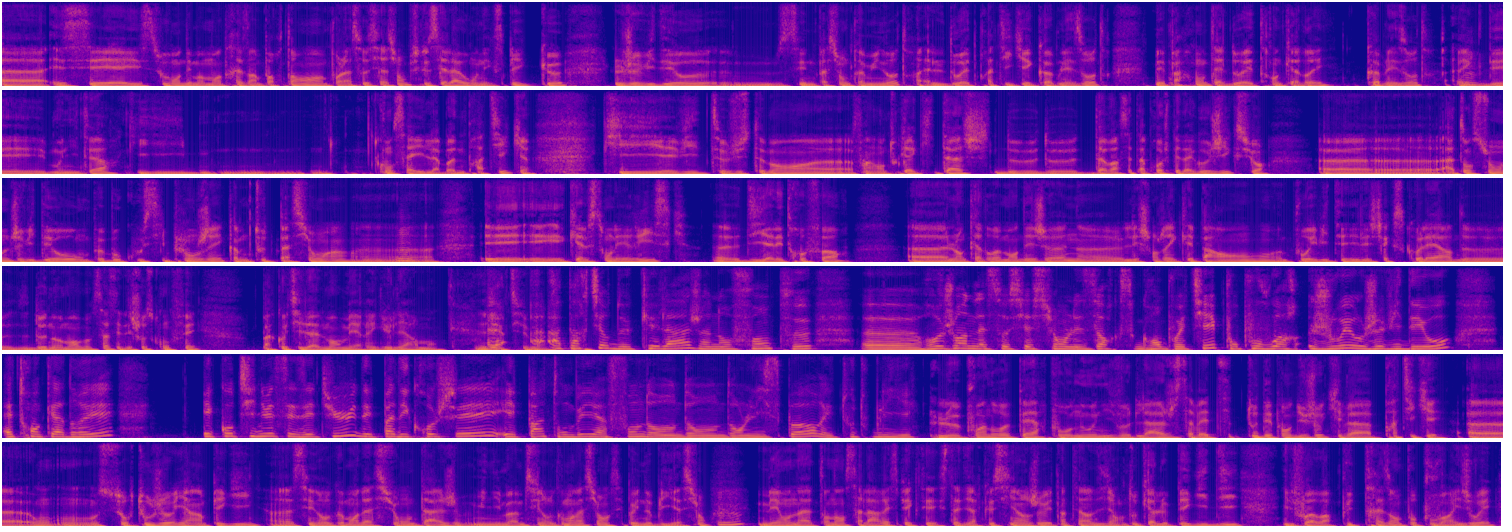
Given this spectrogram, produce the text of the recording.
Euh, et c'est souvent des moments très importants pour l'association, puisque c'est là où on explique que le jeu vidéo, euh, c'est une passion comme une autre. Elle doit être pratiquée comme les autres, mais par contre, elle doit être encadrée comme les autres, avec Mm. des moniteurs qui mm, conseillent la bonne pratique, qui évitent justement, euh, enfin en tout cas qui tâchent de de- d'avoir cette approche pédagogique sur euh, attention, le jeu vidéo, on peut beaucoup s'y plonger comme toute passion, hein, euh, et, et quels sont les risques euh, d'y aller trop fort. Euh, l'encadrement des jeunes, euh, l'échange avec les parents euh, pour éviter l'échec scolaire de, de, de nos membres. Ça, c'est des choses qu'on fait pas quotidiennement, mais régulièrement, Alors, effectivement. à partir de quel âge un enfant peut rejoindre l'association Les Orques Grand Poitiers pour pouvoir jouer aux jeux vidéo, être encadré et continuer ses études et pas décrocher et pas tomber à fond dans, dans, dans l'e-sport et tout oublier Le point de repère pour nous au niveau de l'âge, ça va être tout dépend du jeu qu'il va pratiquer. Euh, on, on- sur tout jeu, il y a un PEGI. Euh, c'est une recommandation d'âge minimum. C'est une recommandation, c'est pas une obligation, Mhm. mais on a tendance à la respecter. C'est-à-dire que si un jeu est interdit, en tout cas le PEGI dit, il faut avoir plus de 13 ans pour pouvoir y jouer.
